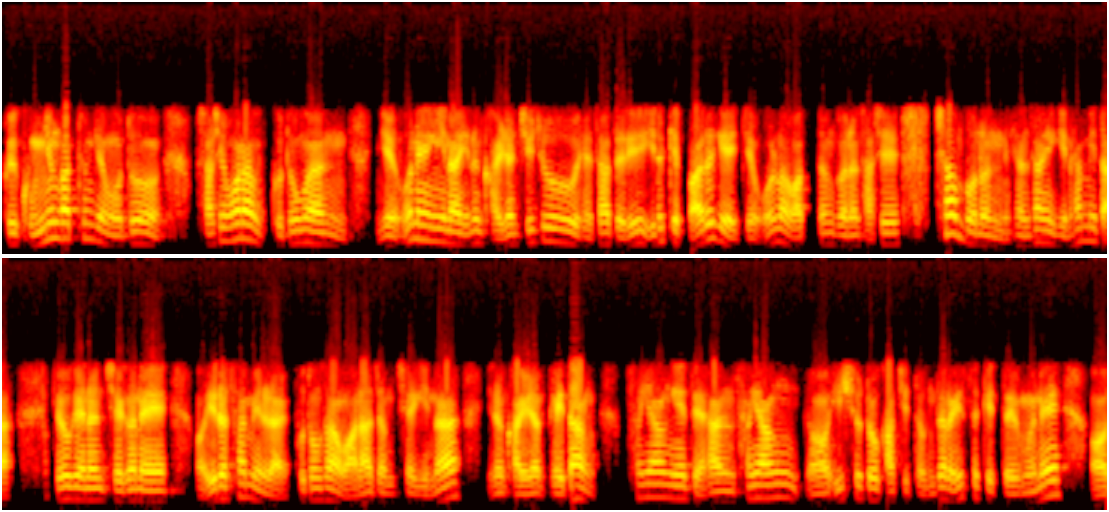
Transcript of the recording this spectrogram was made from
그리고 금융 같은 경우도 사실 워낙 그동안 이제 은행이나 이런 관련 지주 회사들이 이렇게 빠르게 이제 올라왔던 거는 사실 처음 보는 현상이긴 합니다. 결국에는 최근에 1월 어, 3일 날 부동산 완화 정책이나 이런 관련 배당 성향에 대한 상향 어, 이슈도 같이 덩달아 있었기 때문에 어,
